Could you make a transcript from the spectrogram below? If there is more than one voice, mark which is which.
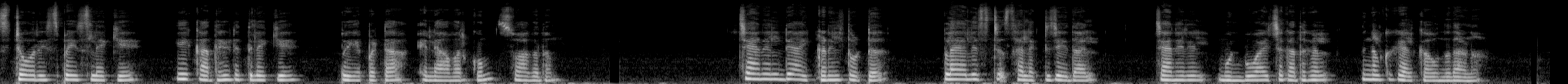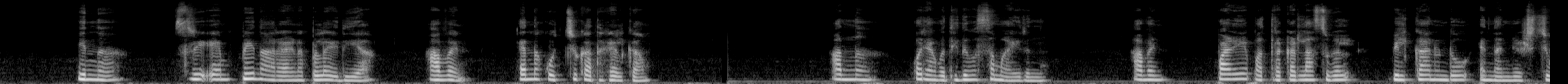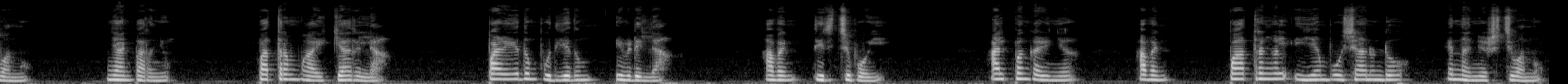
Speaker 1: Story സ്പേസിലേക്ക് ഈ കഥയിടത്തിലേക്ക് പ്രിയപ്പെട്ട എല്ലാവർക്കും സ്വാഗതം. ചാനലിന്റെ ഐക്കണിൽ തൊട്ട് പ്ലേലിസ്റ്റ് സെലക്ട് ചെയ്താൽ ചാനലിൽ മുൻപ് വായിച്ച കഥകൾ നിങ്ങൾക്ക് കേൾക്കാവുന്നതാണ്. ഇന്ന് ശ്രീ എം പി നാരായണപിള്ള എഴുതിയ അവൻ എന്ന കൊച്ചു കഥ കേൾക്കാം. അന്ന് ഒരവധി ദിവസമായിരുന്നു. അവൻ പഴയ പത്രക്കടലാസുകൾ വിൽക്കാനുണ്ടോ എന്നന്വേഷിച്ചു വന്നു. ഞാൻ പറഞ്ഞു പത്രം വായിക്കാറില്ല. പഴയതും പുതിയതും ഇവിടില്ല. അവൻ തിരിച്ചുപോയി. അല്പം കഴിഞ്ഞ് അവൻ പാത്രങ്ങൾ ഈയം പൂശാനുണ്ടോ? എന്നന്വേഷിച്ചു വന്നു.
